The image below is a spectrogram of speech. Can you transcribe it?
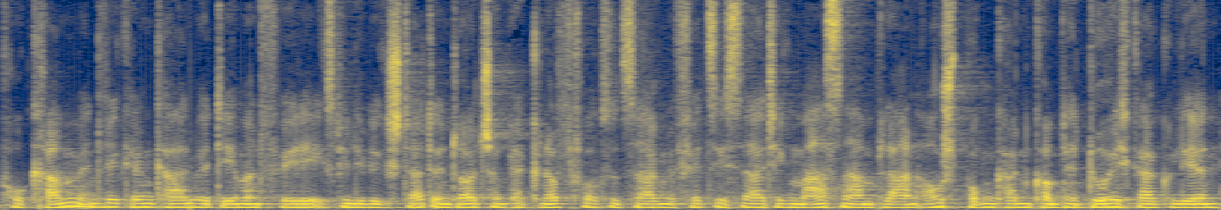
Programm entwickeln kann, mit dem man für die x-beliebige Stadt in Deutschland per Knopfdruck sozusagen einen 40-seitigen Maßnahmenplan ausspucken kann, komplett durchkalkulieren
